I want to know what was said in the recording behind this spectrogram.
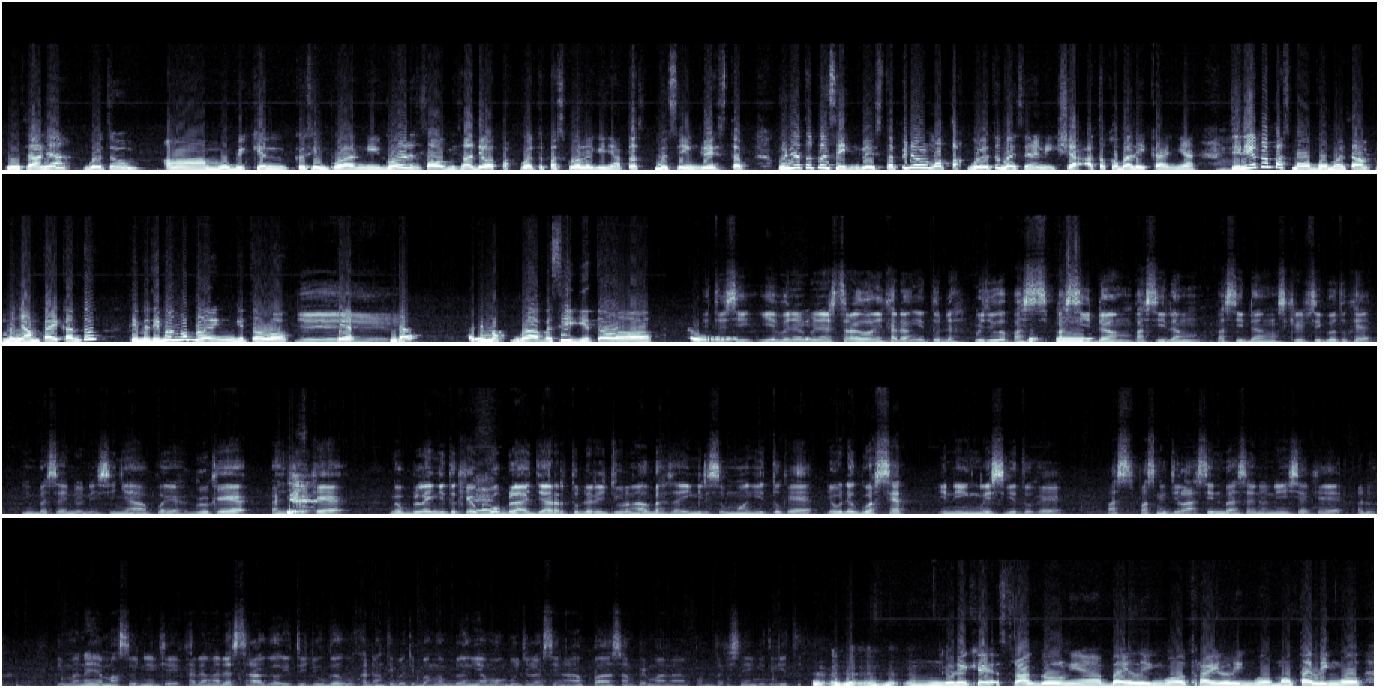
misalnya gue tuh um, mau bikin kesimpulan nih. Gue udah tahu misalnya di otak gue tuh pas gue lagi nyatet bahasa Inggris tapi gue nyatet bahasa Inggris tapi dalam otak gue itu bahasa Indonesia atau kebalikannya. Hmm. jadinya kan pas mau gue menyampaikan tuh tiba-tiba ngeblank gitu loh. Iya, iya, kayak iya, iya. entar tadi maksud gue apa sih? gitu loh. Itu sih iya bener-bener struggle-nya kadang itu dah. Gue juga pas pas sidang pas sidang pas sidang skripsi gue tuh kayak ini bahasa Indonesianya apa ya? Gue kayak anjir kayak ngeblank gitu kayak gue belajar tuh dari jurnal bahasa Inggris semua gitu kayak ya udah gue set in English gitu kayak pas pas ngejelasin bahasa Indonesia kayak aduh gimana ya maksudnya kayak kadang ada struggle itu juga gue kadang tiba-tiba ngeblank yang mau gue jelasin apa sampai mana konteksnya gitu-gitu Jadi kayak struggle-nya bilingual, trilingual, multilingual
